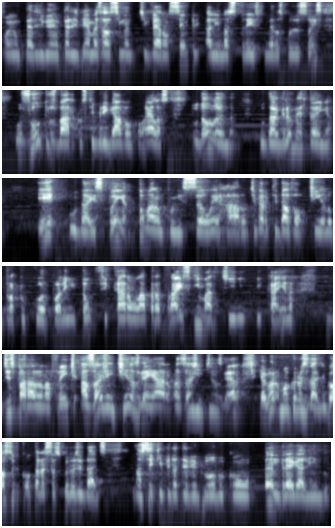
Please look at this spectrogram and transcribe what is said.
foi um perde-ganha, perde-ganha, mas elas se mantiveram sempre ali nas três primeiras posições. Os outros barcos que brigavam com elas, o da Holanda, o da Grã-Bretanha, e o da Espanha tomaram punição, erraram, tiveram que dar voltinha no próprio corpo ali, então ficaram lá para trás e Martini e Caena dispararam na frente. As argentinas ganharam, as argentinas ganharam. E agora uma curiosidade, gosto de contar essas curiosidades. Nossa equipe da TV Globo com André Galindo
